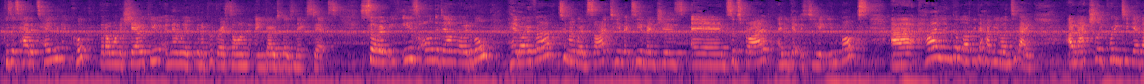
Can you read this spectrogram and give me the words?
because it's had a 10 minute cook that I want to share with you and then we're going to progress on and go to those next steps. So it is on the downloadable. Head over to my website, TMXing Adventures, and subscribe, and you get this to your inbox. Uh, hi, Linda. Lovely to have you on today. I'm actually putting together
